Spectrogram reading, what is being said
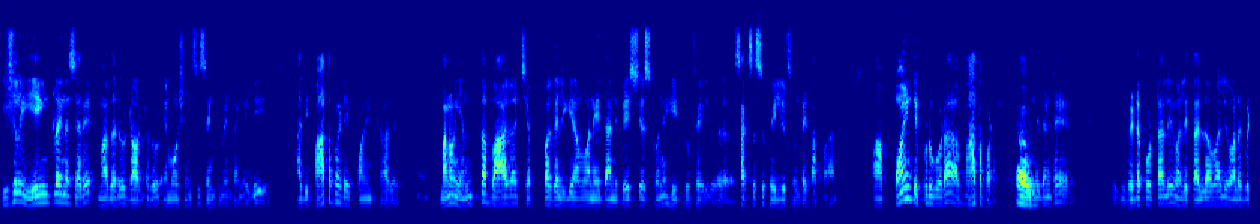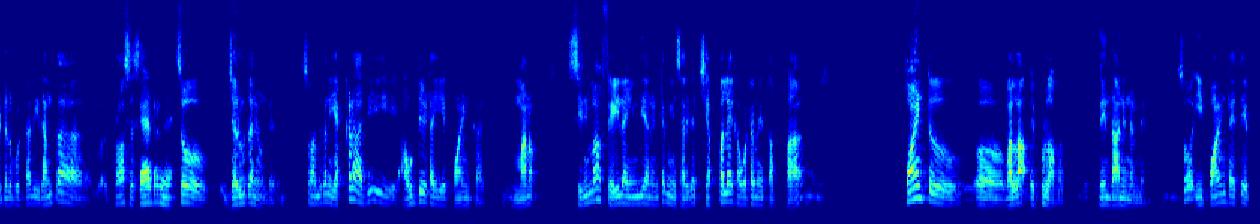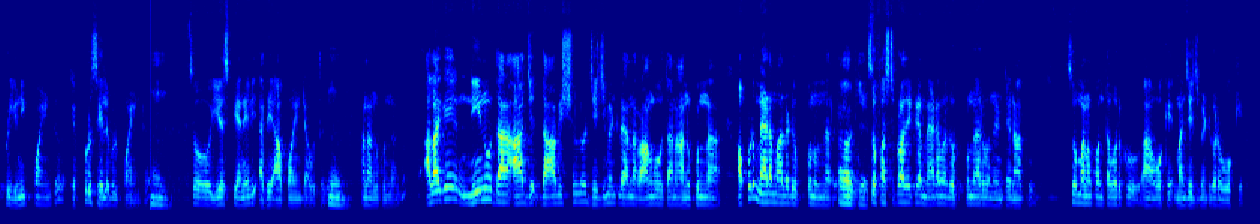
యూజువల్గా ఏ ఇంట్లో అయినా సరే మదరు డాటరు ఎమోషన్స్ సెంటిమెంట్ అనేది అది పాతపడే పాయింట్ కాదు అది మనం ఎంత బాగా చెప్పగలిగాము అనే దాన్ని బేస్ చేసుకొని హిట్ ఫెయిల్ సక్సెస్ ఫెయిల్యూర్స్ ఉంటాయి తప్ప ఆ పాయింట్ ఎప్పుడు కూడా పాతపడదు. ఎందుకంటే బిడ్డ పుట్టాలి మళ్ళీ తల్లి అవ్వాలి వాళ్ళకి బిడ్డలు పుట్టాలి ఇదంతా ప్రాసెస్ సో జరుగుతూనే ఉండేది. సో అందుకని ఎక్కడ అది అవుట్డేట్ అయ్యే పాయింట్ కాదు. మనం సినిమా ఫెయిల్ అయింది అని అంటే మేము సరిగా చెప్పలేక అవ్వటమే తప్ప పాయింట్ వల్ల ఎప్పుడు అవ్వదు. నేను దాన్ని నమ్మాను. సో ఈ పాయింట్ అయితే ఎప్పుడు యూనిక్ పాయింట్ ఎప్పుడు సేలబుల్ పాయింట్. సో యూఎస్పి అనేది అదే ఆ పాయింట్ అవుతుంది అని అనుకున్నాను. అలాగే నేను దా ఆ విషయంలో జడ్జిమెంట్లో ఏమైనా రాంగ్ అవుతానా అనుకున్నా అప్పుడు మేడం ఆల్రెడీ ఒప్పుకొని ఉన్నారు. సో ఫస్ట్ ప్రాజెక్ట్గా మేడం అది ఒప్పుకున్నారు అని అంటే నాకు సో మనం కొంతవరకు ఓకే మన జడ్జిమెంట్ కూడా ఓకే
